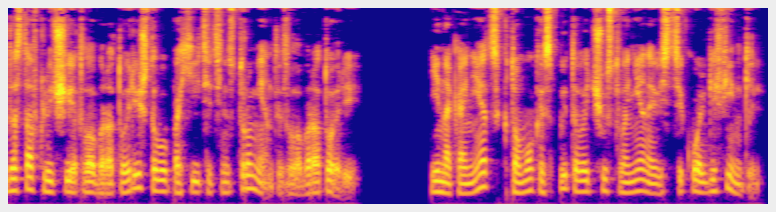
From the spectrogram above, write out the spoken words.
достав ключи от лаборатории, чтобы похитить инструмент из лаборатории? И, наконец, кто мог испытывать чувство ненависти к Ольге Финкель?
